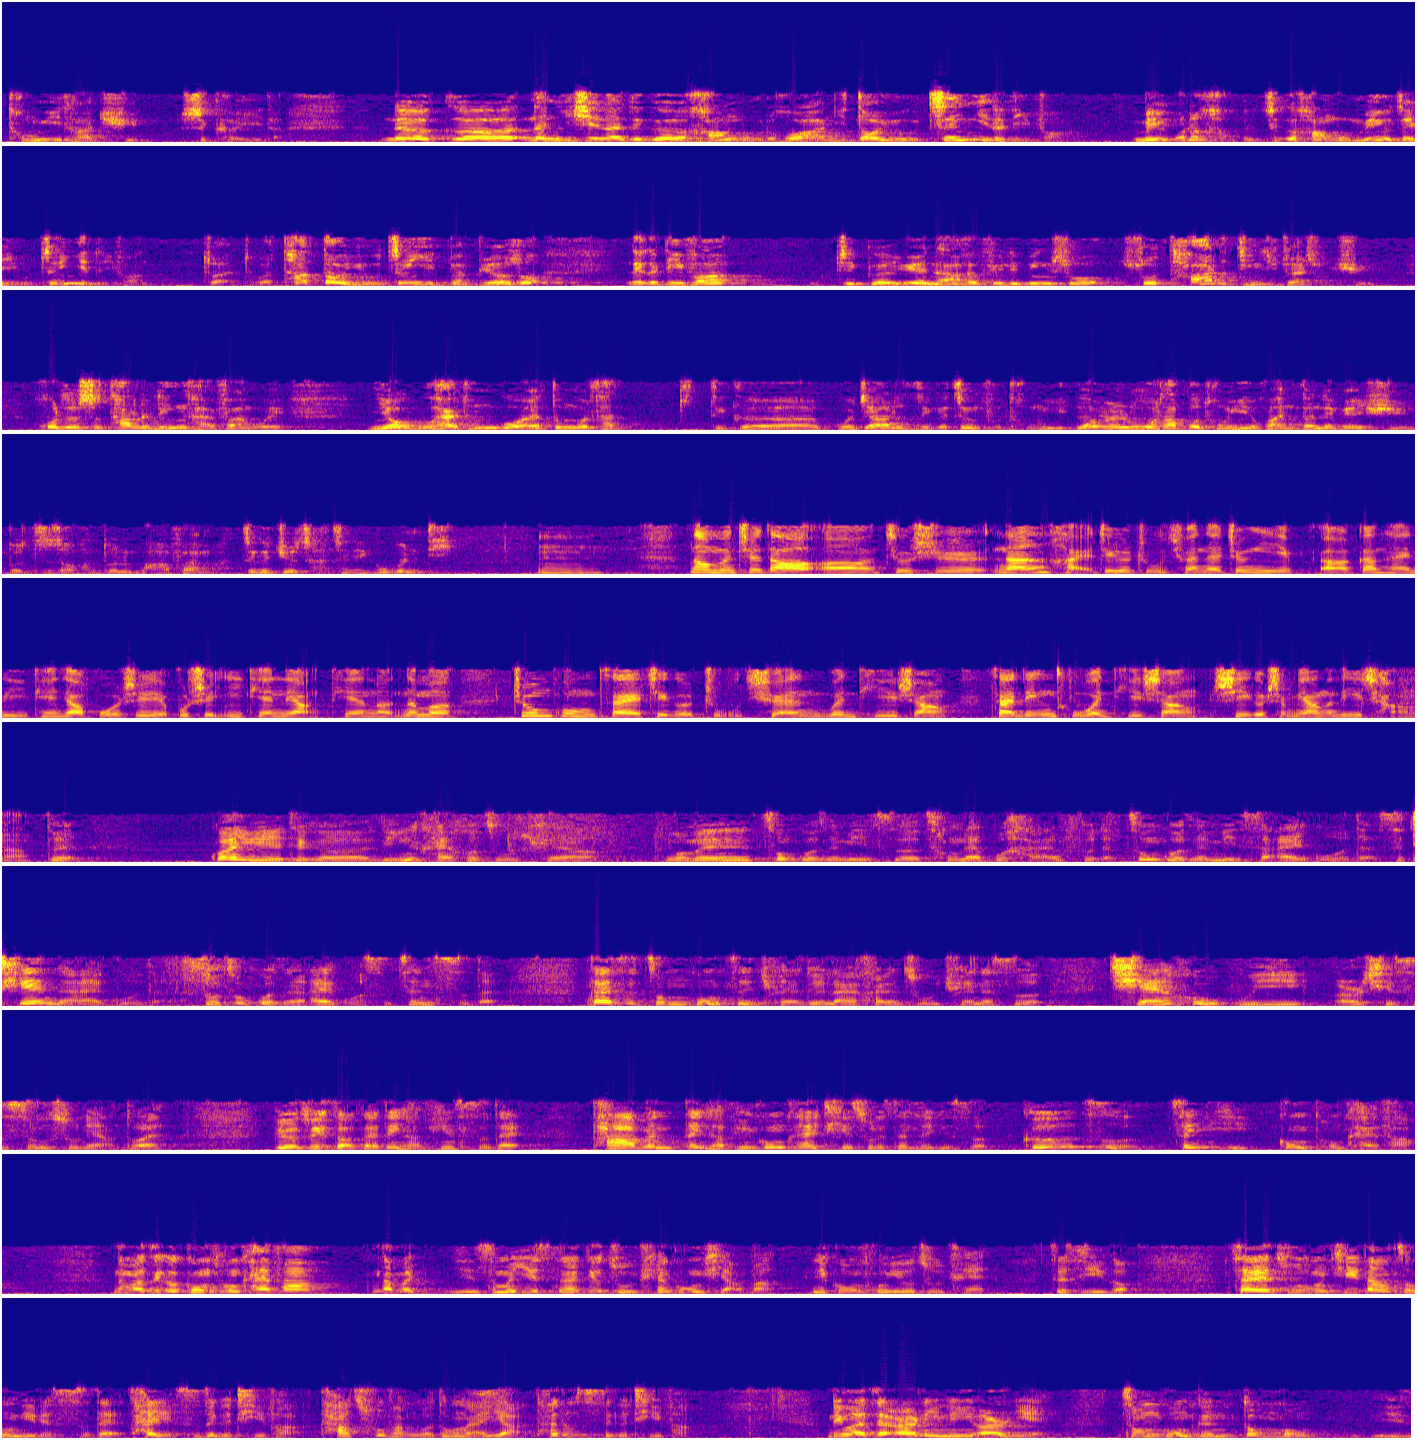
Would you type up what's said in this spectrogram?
同意它去是可以的。那个，那你现在这个航母的话，你到有争议的地方。美国的航这个航母没有在有争议的地方转，对吧？它到有争议的地方，比方说那个地方，这个越南和菲律宾说说它的经济专属区，或者是它的领海范围，你要无害通过，要通过它这个国家的这个政府同意。那么如果他不同意的话，你到那边去不制造很多的麻烦嘛？这个就产生了一个问题。嗯，那我们知道，呃，就是南海这个主权的争议，呃，刚才李天笑博士也不是一天两天了。那么，中共在这个主权问题上，在领土问题上是一个什么样的立场呢？对，关于这个领海和主权啊，我们中国人民是从来不含糊的。中国人民是爱国的，是天然爱国的。说中国人爱国是真实的，但是中共政权对南海的主权呢是前后不一，而且是手鼠两端。比如最早在邓小平时代。他们邓小平公开提出的政策就是搁置争议，共同开发。那么这个共同开发，那么你什么意思呢？就主权共享嘛，你共同有主权，这是一个。在朱镕基当总理的时代，他也是这个提法。他出访过东南亚，他都是这个提法。另外，在二零零二年，中共跟东盟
